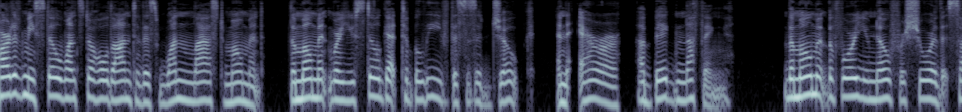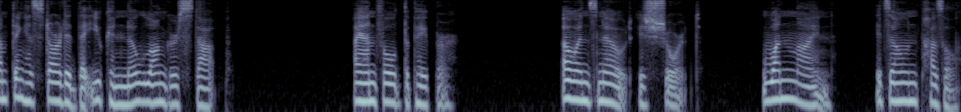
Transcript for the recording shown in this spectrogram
Part of me still wants to hold on to this one last moment, the moment where you still get to believe this is a joke, an error, a big nothing. The moment before you know for sure that something has started that you can no longer stop. I unfold the paper. Owen's note is short. One line, its own puzzle.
